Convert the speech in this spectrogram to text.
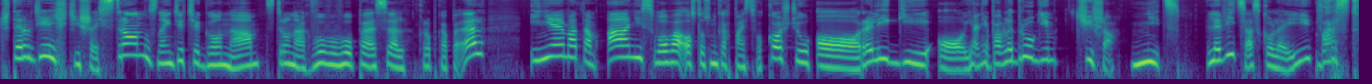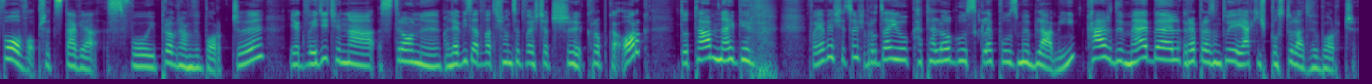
46 stron, znajdziecie go na stronach www.psl.pl i nie ma tam ani słowa o stosunkach państwo-kościół, o religii, o Janie Pawle II. Cisza, nic. Lewica z kolei warstwowo przedstawia swój program wyborczy. Jak wejdziecie na strony lewica2023.org, to tam najpierw pojawia się coś w rodzaju katalogu sklepu z meblami. Każdy mebel reprezentuje jakiś postulat wyborczy.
